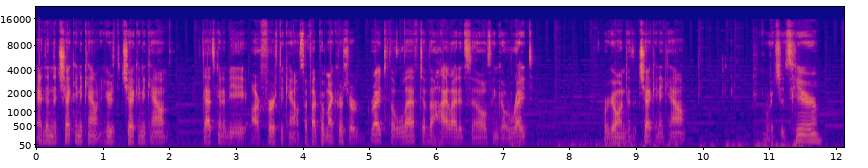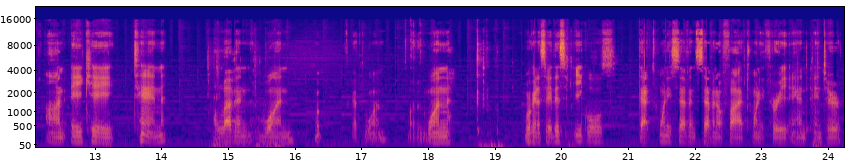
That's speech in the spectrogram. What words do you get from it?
And then the checking account, here's the checking account. That's going to be our first account. So if I put my cursor right to the left of the highlighted cells and go right, we're going to the checking account, which is here on AK10 11 1. Oop, forgot the 1. 11 1. We're going to say this equals that 27 705 23 and enter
